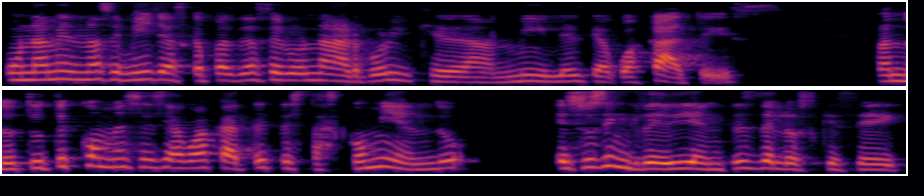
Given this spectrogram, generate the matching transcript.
una misma semilla es capaz de hacer un árbol que da miles de aguacates. Cuando tú te comes ese aguacate, te estás comiendo esos ingredientes de los que se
